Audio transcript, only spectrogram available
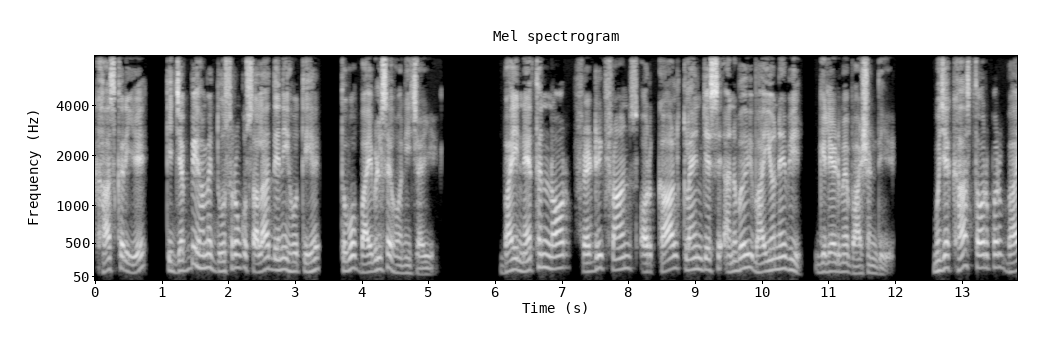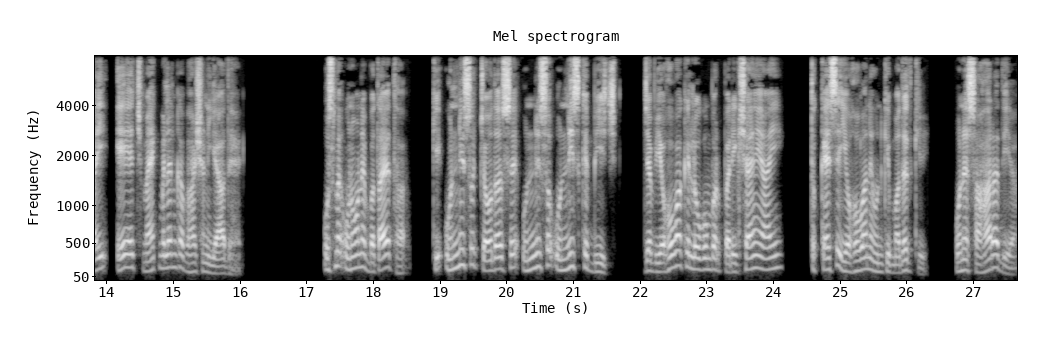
खासकर ये कि जब भी हमें दूसरों को सलाह देनी होती है तो वो बाइबल से होनी चाहिए। भाई नेथन नॉर, फ्रेडरिक फ्रांस और कार्ल क्लाइन जैसे अनुभवी भाइयों ने भी गिलेड में भाषण दिए। मुझे खास तौर पर भाई ए एच मैकमिलन का भाषण याद है। उसमें उन्होंने बताया था कि 1914 से 1919 के बीच जब यहोवा के लोगों पर परीक्षाएँ आई तो कैसे यहोवा ने उनकी मदद की? उन्हें सहारा दिया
